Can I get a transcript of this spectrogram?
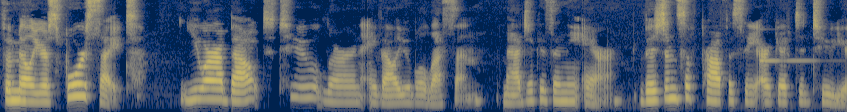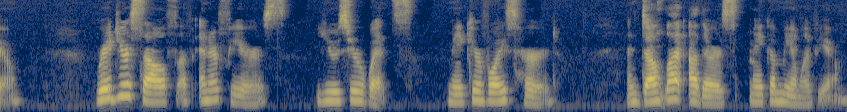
Familiar's foresight. You are about to learn a valuable lesson. Magic is in the air. Visions of prophecy are gifted to you. Rid yourself of inner fears. Use your wits. Make your voice heard. And don't let others make a meal of you.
